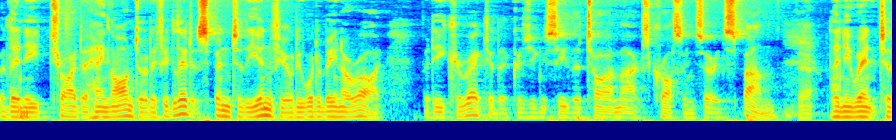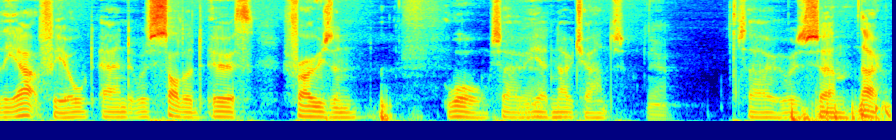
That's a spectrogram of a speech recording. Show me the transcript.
but then he tried to hang on to it. If he'd let it spin to the infield, he would have been all right. But he corrected it because you can see the tyre marks crossing, so it spun. Yeah. Then he went to the outfield, and it was solid earth, frozen wall, so he had no chance. Yeah. So it was um, no.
